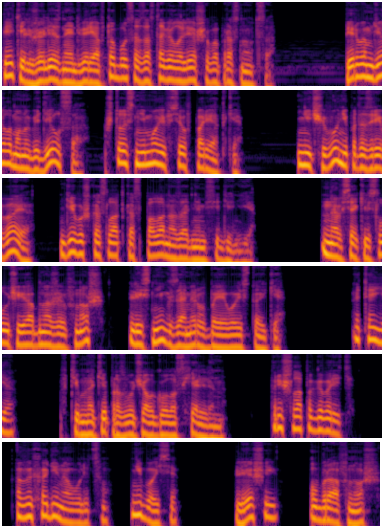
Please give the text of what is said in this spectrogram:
петель железной двери автобуса заставил Лешего проснуться. Первым делом он убедился, что с немой все в порядке. Ничего не подозревая, девушка сладко спала на заднем сиденье. На всякий случай обнажив нож, лесник замер в боевой стойке. «Это я», — в темноте прозвучал голос Хеллен. «Пришла поговорить». Выходи на улицу, не бойся. Леший, убрав нож,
